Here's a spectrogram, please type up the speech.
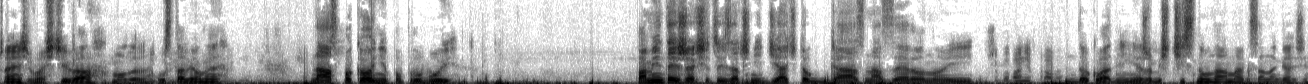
Część właściwa, model ustawiony. Na spokojnie popróbuj. Pamiętaj, że jak się coś zacznie dziać, to gaz na zero, no i Szybowanie w prawo. dokładnie, nie żebyś cisnął na maksa na gazie.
